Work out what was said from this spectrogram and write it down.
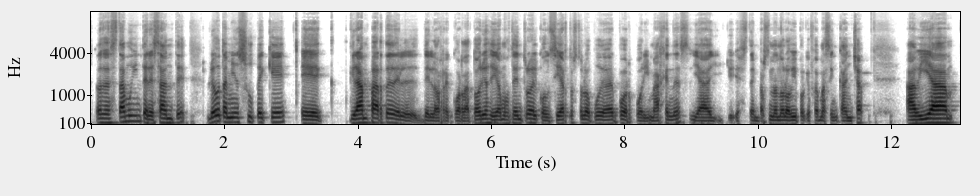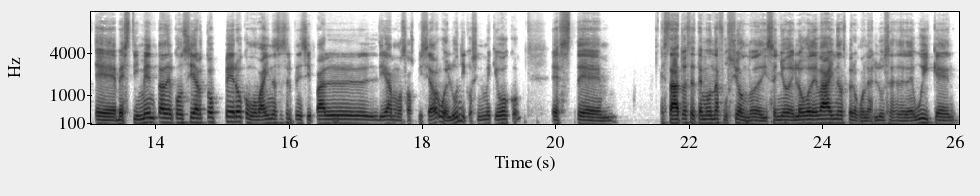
Entonces, está muy interesante. Luego también supe que eh, gran parte de los recordatorios, digamos, dentro del concierto, esto lo pude ver por, imágenes, ya en persona no lo vi porque fue más en cancha, había eh, vestimenta del concierto, pero como Binance es el principal, digamos, auspiciador, o el único, si no me equivoco, este, estaba todo este tema de una fusión, ¿no? De diseño del logo de Binance, pero con las luces de The Weeknd.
